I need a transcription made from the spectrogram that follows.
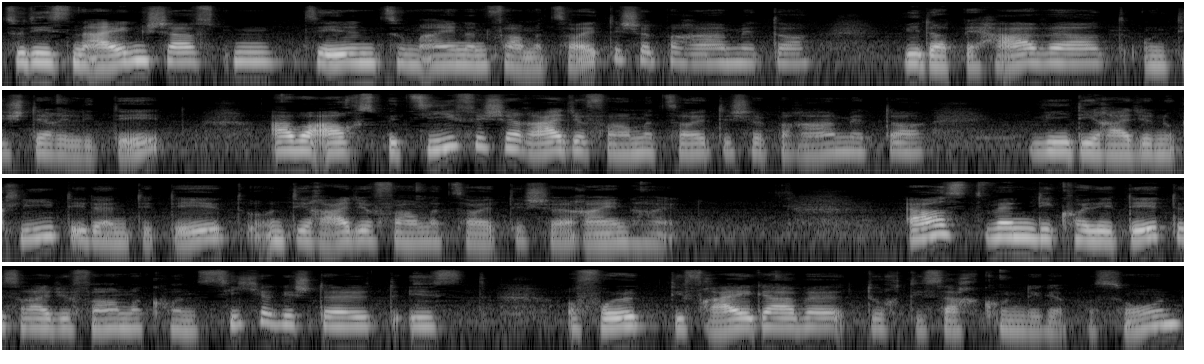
Zu diesen Eigenschaften zählen zum einen pharmazeutische Parameter wie der pH-Wert und die Sterilität, aber auch spezifische radiopharmazeutische Parameter wie die Radionuklididentität und die radiopharmazeutische Reinheit. Erst wenn die Qualität des Radiopharmakons sichergestellt ist, erfolgt die Freigabe durch die sachkundige Person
